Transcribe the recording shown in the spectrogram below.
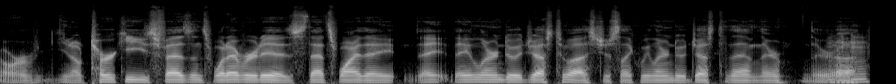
or you know turkeys, pheasants, whatever it is. That's why they they they learn to adjust to us, just like we learn to adjust to them. They're they're uh, Mhm.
